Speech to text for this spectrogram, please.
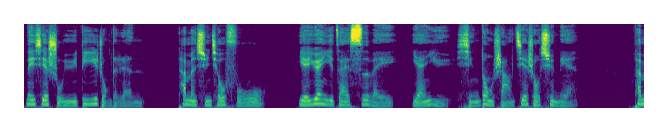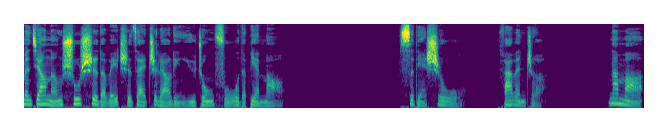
那些属于第一种的人，他们寻求服务，也愿意在思维、言语、行动上接受训练。他们将能舒适的维持在治疗领域中服务的面貌。四点十五，发问者：那么，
